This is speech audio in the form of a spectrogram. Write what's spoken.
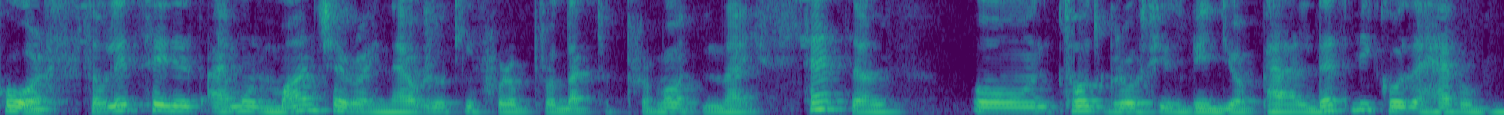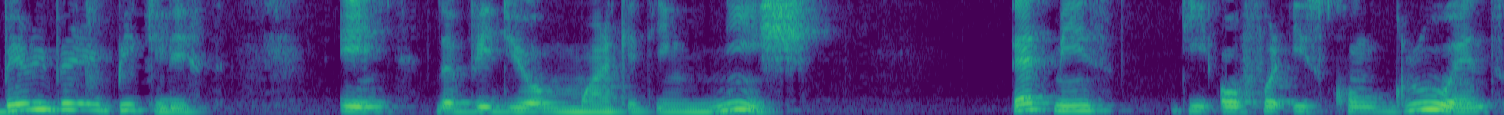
course. So let's say that I'm on Muncheye right now looking for a product to promote and I settle on Todd Gross's Video Pal. That's because I have a very, very big list in the video marketing niche. That means the offer is congruent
